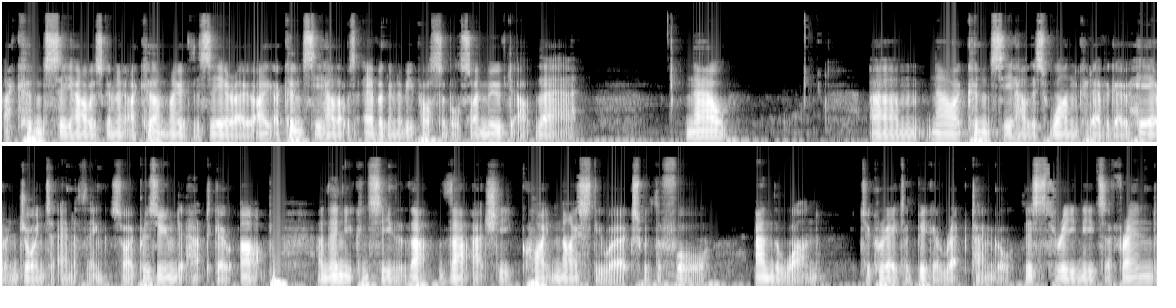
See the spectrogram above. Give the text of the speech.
I couldn't see how I was going to, I couldn't move the zero. I, I couldn't see how that was ever going to be possible, so I moved it up there. Now, um, now I couldn't see how this one could ever go here and join to anything, so I presumed it had to go up. And then you can see that that, that actually quite nicely works with the 4 and the 1 to create a bigger rectangle. This 3 needs a friend,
